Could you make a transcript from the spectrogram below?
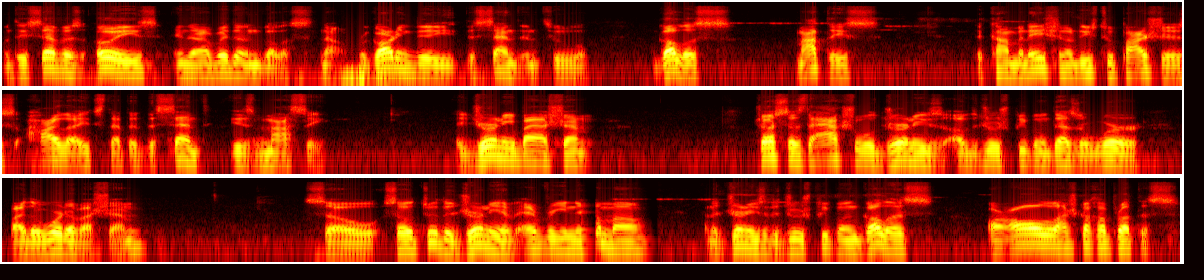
und die Seves Ois in der Aveda and Golas. Now, regarding the descent into Golas, Matis, the combination of these two parshas highlights that the descent is Masi, a journey by Hashem just as the actual journeys of the Jewish people in the desert were by the word of Hashem, so so too the journey of every neshama and the journeys of the Jewish people in Gullus are all hashkacha pratis.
